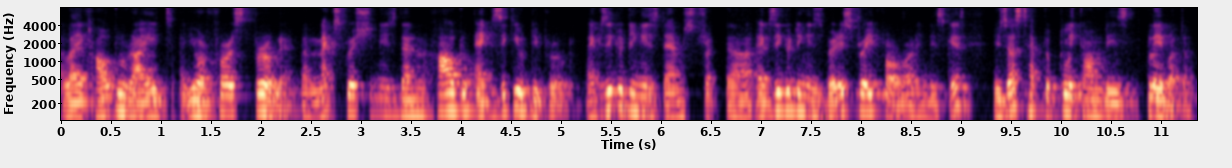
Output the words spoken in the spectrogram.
like how to write your first program. The next question is then how to execute the program. Executing is damn uh, executing is very straightforward in this case. You just have to click on this play button.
